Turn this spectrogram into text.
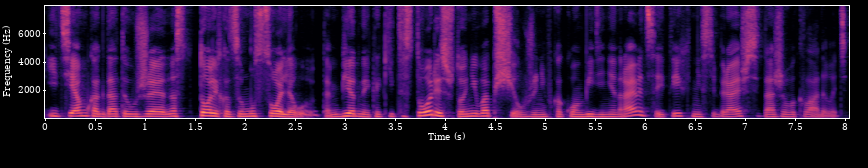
и тем, когда ты уже настолько замусолил там бедные какие-то сторис, что они вообще уже ни в каком виде не нравятся, и ты их не собираешься даже выкладывать.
